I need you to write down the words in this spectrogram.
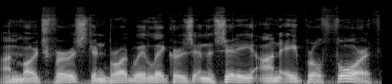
on March 1st and Broadway Liquors in the city on April 4th.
